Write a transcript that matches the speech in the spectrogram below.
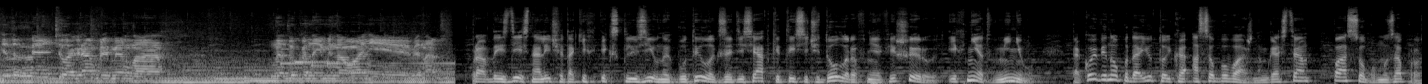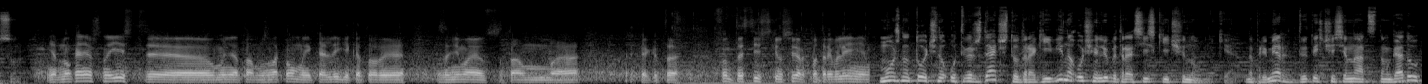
Где-то 5 килограмм примерно на только наименование вина. Правда, и здесь наличие таких эксклюзивных бутылок за десятки тысяч долларов не афишируют, их нет в меню. Такое вино подают только особо важным гостям по особому запросу. Нет, ну, конечно, есть э, у меня там знакомые коллеги, которые занимаются там, э, как это, фантастическим сверхпотреблением. Можно точно утверждать, что дорогие вина очень любят российские чиновники. Например, в 2017 году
